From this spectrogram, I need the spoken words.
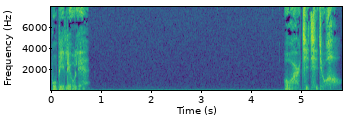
不必留恋。偶尔记起就好。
